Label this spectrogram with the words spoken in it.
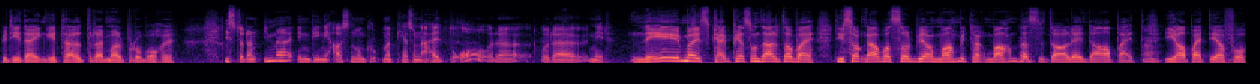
wird jeder eingeteilt, dreimal pro Woche. Ist da dann immer in den Außenwohngruppen Personal da oder, oder nicht? Nee, immer ist kein Personal dabei. Die sagen auch, was sollen wir am Nachmittag machen, dass sind da alle in der Arbeit. Ich arbeite ja von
